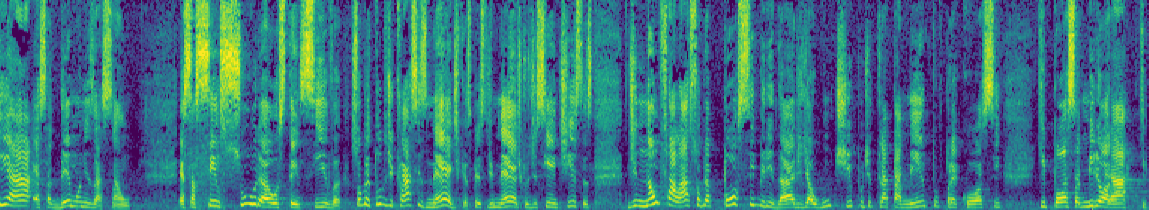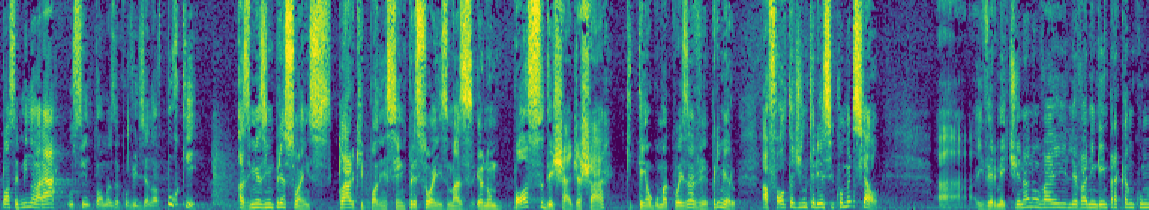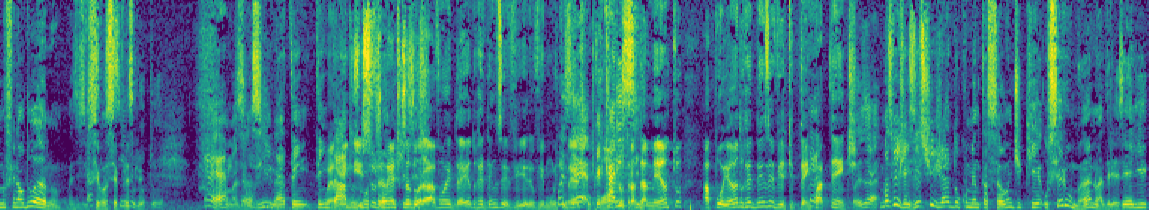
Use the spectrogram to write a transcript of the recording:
que há essa demonização, essa censura ostensiva, sobretudo de classes médicas, de médicos, de cientistas, de não falar sobre a possibilidade de algum tipo de tratamento precoce que possa melhorar, que possa minorar os sintomas da Covid-19. Por quê? As minhas impressões, claro que podem ser impressões, mas eu não posso deixar de achar que tem alguma coisa a ver. Primeiro, a falta de interesse comercial. A ivermectina não vai levar ninguém para Cancún no final do ano. Mas isso é se você prescrever. É, mas é assim, né? Tem, tem Ué, dados no início, os mostrando médicos que existe... adoravam a ideia do Redenzevir. Eu vi muito Pois é, médico é contra o tratamento apoiando o Redenzevir, que tem patente. Pois é. Mas veja, existe já documentação de que o ser humano, Andrés, ele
